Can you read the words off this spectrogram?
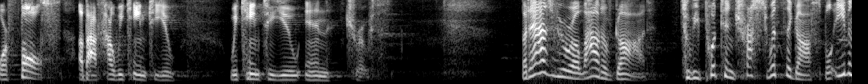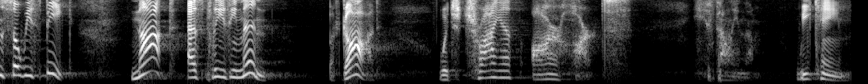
or false about how we came to you. We came to you in truth. But as we were allowed of God to be put in trust with the gospel, even so we speak, not as pleasing men, but God, which trieth our hearts. He's telling them, we came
